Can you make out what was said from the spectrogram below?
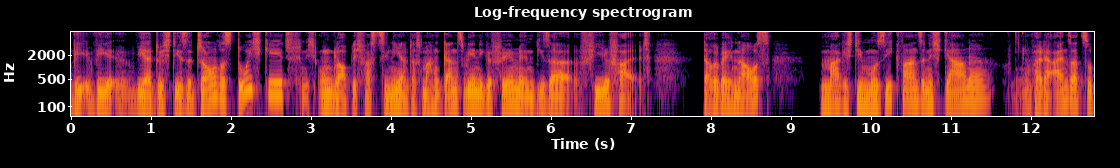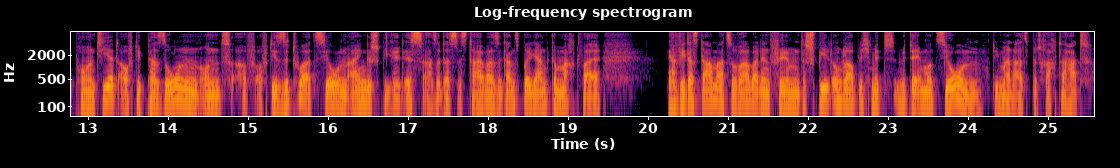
wie, wie, wie er durch diese Genres durchgeht, finde ich unglaublich faszinierend. Das machen ganz wenige Filme in dieser Vielfalt. Darüber hinaus mag ich die Musik wahnsinnig gerne, weil der Einsatz so pointiert auf die Personen und auf, auf die Situationen eingespielt ist. Also das ist teilweise ganz brillant gemacht, weil ja, wie das damals so war bei den Filmen, das spielt unglaublich mit, mit der Emotion, die man als Betrachter hat.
